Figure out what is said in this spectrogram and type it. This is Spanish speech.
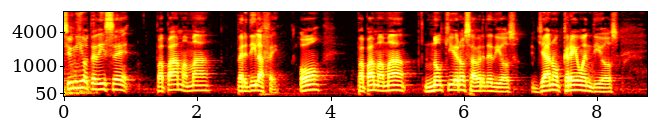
Si un hijo te dice, papá, mamá, perdí la fe, o papá, mamá, no quiero saber de Dios, ya no creo en Dios,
